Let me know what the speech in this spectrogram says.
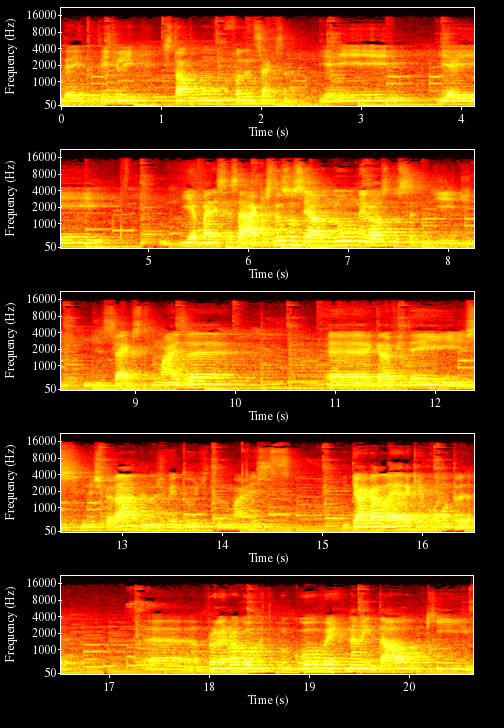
E daí tu clica ali, estavam fazendo sexo, né? E aí. E aí. E aparece essa. A questão social no negócio do, de, de, de sexo e tudo mais é é, gravidez inesperada na juventude e tudo mais. E tem a galera que é contra é, o programa gov- governamental que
